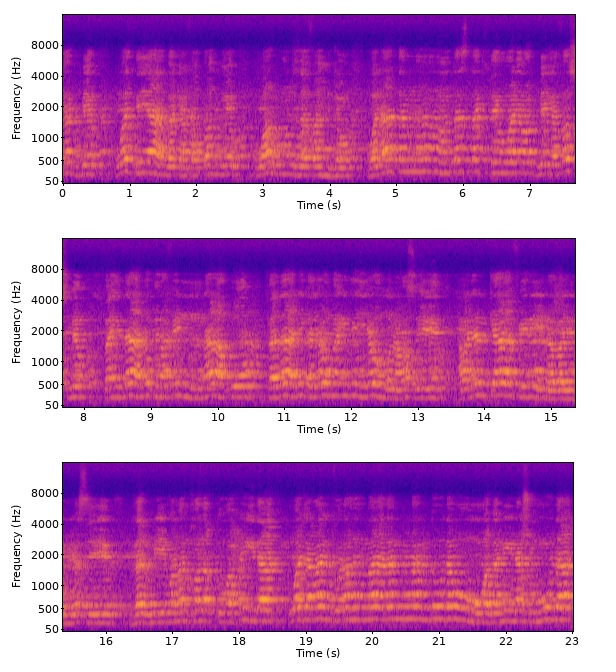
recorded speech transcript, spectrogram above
فكبر وثيابك فطهر والرجز فاهجر ولا تمنن تستكثر ولربك فاصبر فإذا نقر في الناقور فذلك يومئذ يوم عصير على الكافرين غير يسير ذرني ومن خلقت وحيدا وجعلت له مالا ممدودا وبنين شهودا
